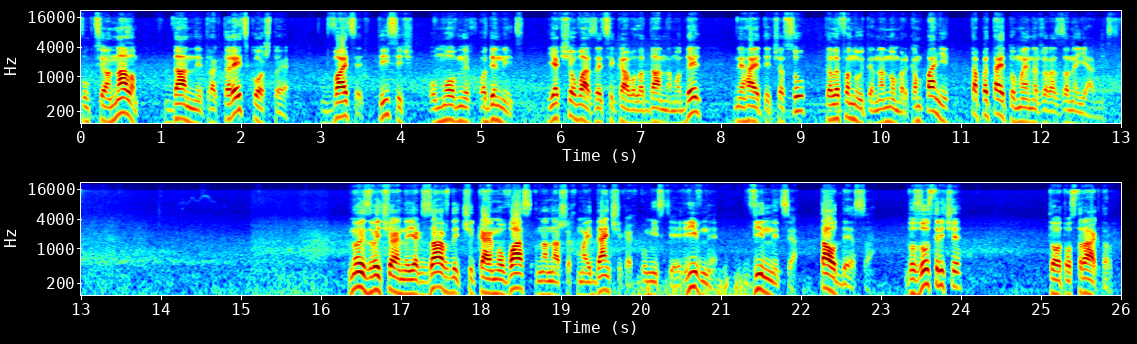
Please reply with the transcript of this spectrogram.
функціоналом. Даний тракторець коштує 20 тисяч умовних одиниць. Якщо вас зацікавила дана модель, не гайте часу, телефонуйте на номер компанії та питайте у менеджера за наявність. Ну і звичайно, як завжди, чекаємо вас на наших майданчиках у місті Рівне, Вінниця та Одеса. До зустрічі! Тотос Трактор!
